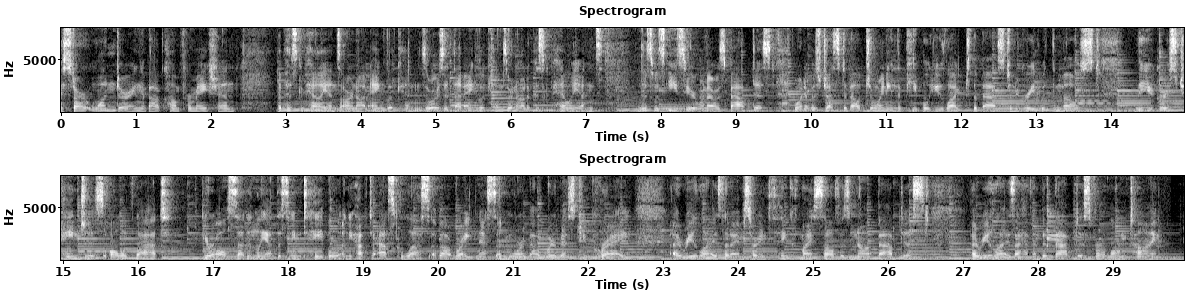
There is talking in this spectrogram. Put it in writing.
I start wondering about confirmation. Episcopalians are not Anglicans, or is it that Anglicans are not Episcopalians? This was easier when I was Baptist, when it was just about joining the people you liked the best and agreed with the most. The Eucharist changes all of that. You're all suddenly at the same table, and you have to ask less about rightness and more about where best you pray. I realize that I am starting to think of myself as not Baptist. I realize I haven't been Baptist for a long time.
